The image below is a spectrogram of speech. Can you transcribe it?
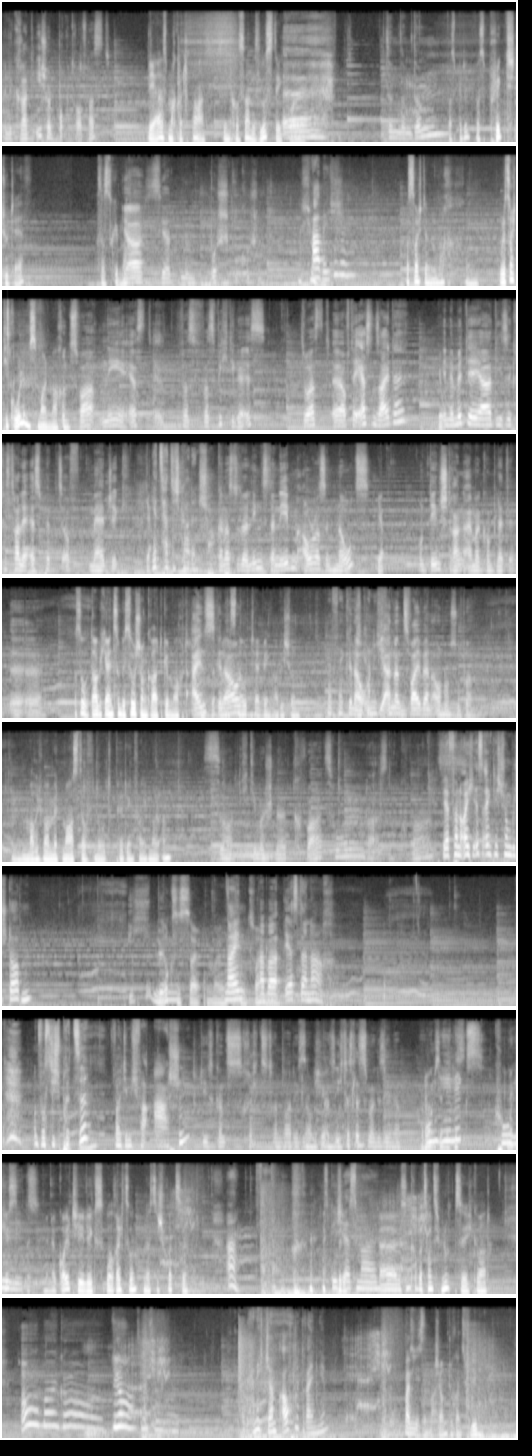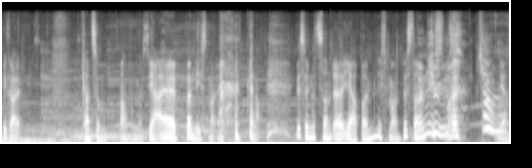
Wenn du gerade eh schon Bock drauf hast. Ja, es macht gerade Spaß. Das ist interessant, das ist lustig. vor allem. Äh. Dum, dum, dum. Was bitte? Was pricked to death? Was hast du gemacht? Ja, sie hat mit dem Busch gekuschelt. Ach. Hab ich. Was soll ich denn machen? Oder soll ich die Golems mal machen? Und zwar, nee, erst äh, was, was wichtiger ist. Du hast äh, auf der ersten Seite Jo. in der Mitte ja diese Kristalle Aspects of Magic. Jetzt hatte ich gerade einen Schock. Dann hast du da links daneben Auras and Notes. Ja. Und den Strang einmal komplett. Äh, äh, Achso, da habe ich eins sowieso schon gerade gemacht. Eins, Das genau. Snow Tapping habe ich schon. Perfekt. genau, und die anderen fliegen. zwei wären auch noch super. Dann mache ich mal mit Master of Note Padding, fange ich mal an. So, und ich gehe mal schnell Quarz holen. Da ist noch Quarz. Wer von euch ist eigentlich schon gestorben? Ich bin... Luxusseiten mal. Nein, aber erst danach. Und wo ist die Spritze? Wollt ihr mich verarschen? Die ist ganz rechts drin, war die, glaube ich, als ich das letzte Mal gesehen habe. Kuhnhelix? Kuhhelix. In der Goldhelix. Oh, rechts unten ist die Spritze. Ah. Jetzt gehe ich erstmal. Äh, wir sind gerade bei 20 Minuten, sehe ich gerade. Oh mein Gott! Ja, Kann ich Jump auch mit reinnehmen? Beim ist nächsten Mal. Jump, du kannst fliegen. Egal. Kannst du machen, wenn du willst. Ja, äh, beim nächsten Mal. Genau. Wir sehen uns dann, äh, ja, beim nächsten Mal. Bis dann. beim nächsten Tschüss. Mal. Ciao. Ja.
